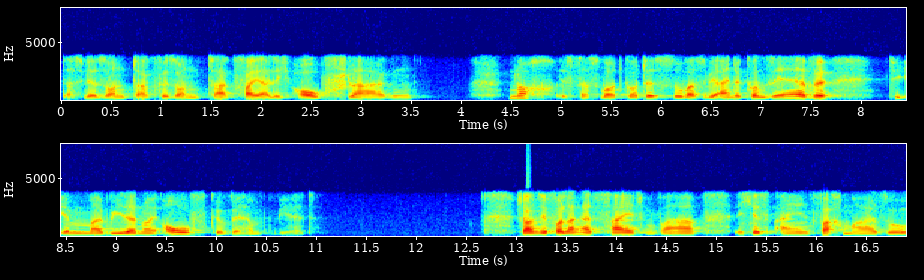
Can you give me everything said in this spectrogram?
das wir Sonntag für Sonntag feierlich aufschlagen, noch ist das Wort Gottes sowas wie eine Konserve, die immer wieder neu aufgewärmt wird. Schauen Sie, vor langer Zeit war ich es einfach mal so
